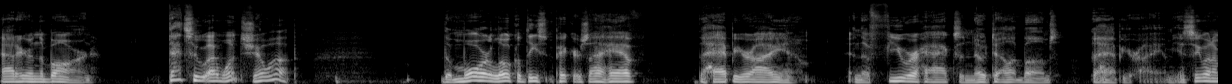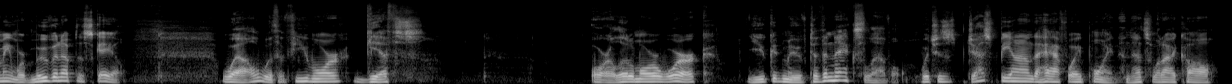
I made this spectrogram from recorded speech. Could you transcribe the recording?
out here in the barn, that's who I want to show up the more local decent pickers I have, the happier I am. And the fewer hacks and no talent bums, the happier I am. You see what I mean? We're moving up the scale. Well, with a few more gifts or a little more work, you could move to the next level, which is just beyond the halfway point, and that's what I call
